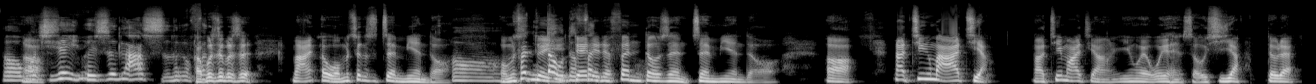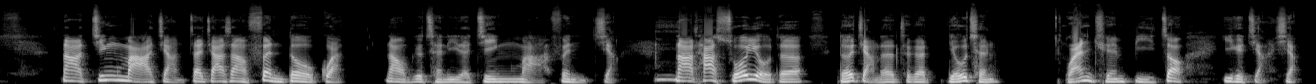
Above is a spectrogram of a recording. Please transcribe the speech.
哦，我其实以为是拉屎那个。啊，不是不是，马呃，我们这个是正面的哦。哦，我们是对对对的奋斗是很正面的哦。啊，那金马奖啊，金马奖，因为我也很熟悉啊，对不对？那金马奖再加上奋斗馆，那我们就成立了金马奋奖。那他所有的得奖的这个流程，完全比照一个奖项。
